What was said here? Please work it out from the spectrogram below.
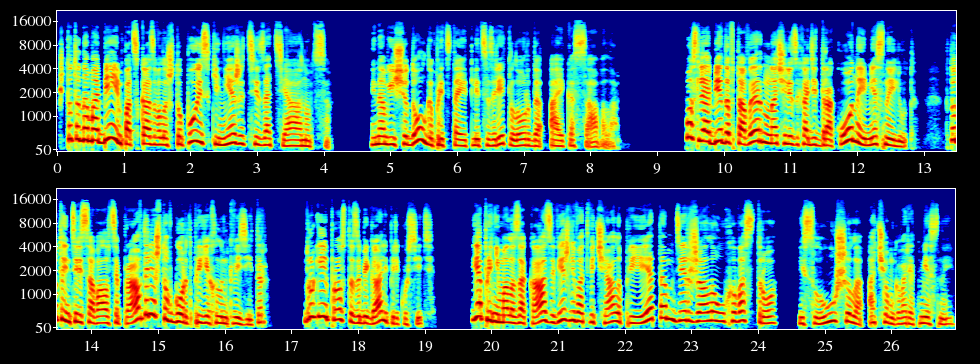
Что-то нам обеим подсказывало, что поиски нежити затянутся. И нам еще долго предстоит лицезреть лорда Айка Савала. После обеда в таверну начали заходить драконы и местный люд. Кто-то интересовался, правда ли, что в город приехал инквизитор. Другие просто забегали перекусить. Я принимала заказы, вежливо отвечала, при этом держала ухо востро и слушала, о чем говорят местные.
